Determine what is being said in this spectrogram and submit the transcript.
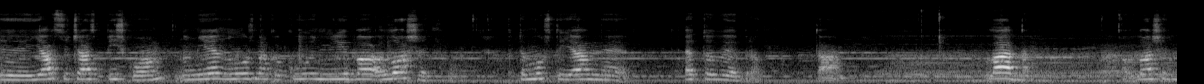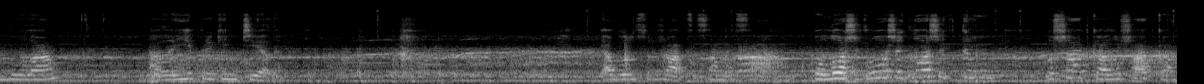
Э, Я сейчас пешком, но мне нужно какую-либо лошадь, потому что я не это выбрал. Так. Ладно, лошадь була, але її прикінчили. Я буду сражатися саме сам. О, лошадь, лошадь, лошадь, ти... лошадка, лошадка.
